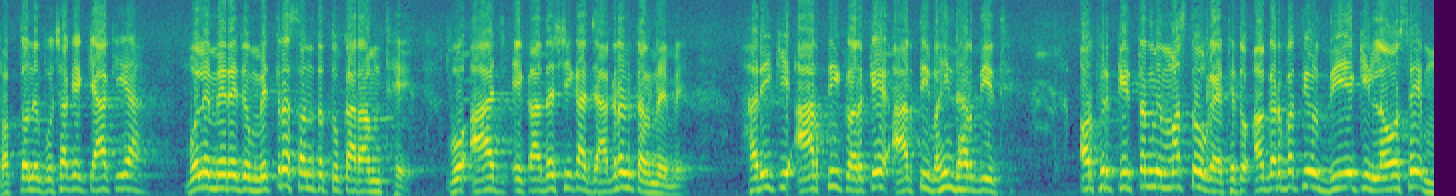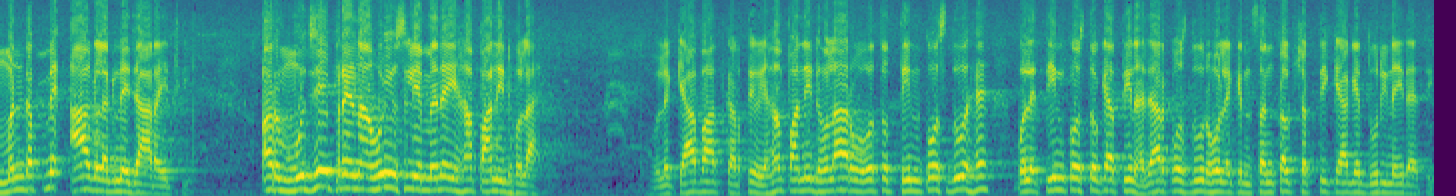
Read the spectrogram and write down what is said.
भक्तों ने पूछा कि क्या किया? बोले, मेरे जो मित्र संत तुकाराम थे, वो आज एकादशी का जागरण करने में हरि की आरती करके आरती वहीं धर दिए थे और फिर कीर्तन में मस्त हो गए थे तो अगरबत्ती और दिए की लौ से मंडप में आग लगने जा रही थी और मुझे प्रेरणा हुई, इसलिए मैंने यहाँ पानी ढोला है। बोले, क्या बात करते हो? यहाँ पानी ढोला और वो तो तीन कोस दूर है। बोले, तीन कोस तो क्या तीन हज़ार कोस दूर हो, लेकिन संकल्प शक्ति के आगे दूरी नहीं रहती।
